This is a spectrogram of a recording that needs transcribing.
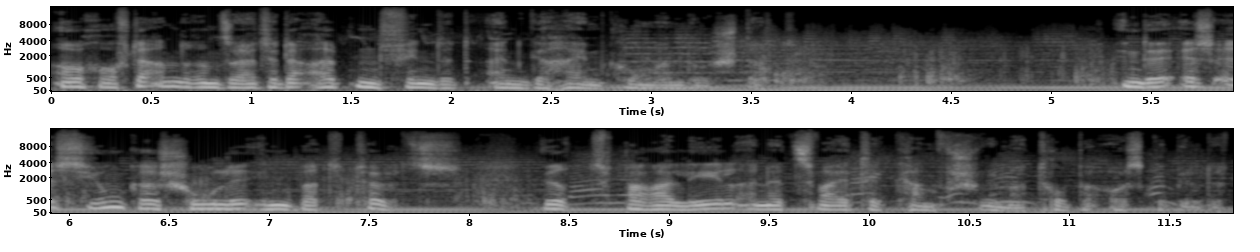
Auch auf der anderen Seite der Alpen findet ein Geheimkommando statt. In der SS-Junkerschule in Bad Tölz wird parallel eine zweite Kampfschwimmertruppe ausgebildet.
